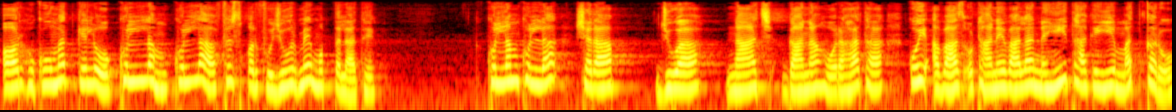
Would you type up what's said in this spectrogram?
اور حکومت کے لوگ کھلم کھلا فسق اور فجور میں مبتلا تھے۔ کھلم کھلا شراب جوا، ناچ، گانا ہو رہا تھا، کوئی آواز اٹھانے والا نہیں تھا کہ یہ مت کرو۔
